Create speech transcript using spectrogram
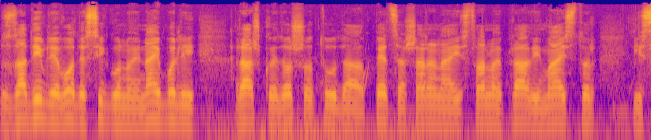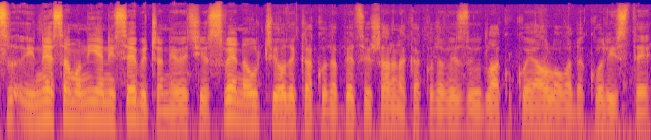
za divlje vode sigurno je najbolji. Raško je došao tu da peca šarana i stvarno je pravi majstor i, i ne samo nije ni sebičan, već je sve naučio ovde kako da pecaju šarana, kako da vezuju dlaku koja olova da koriste.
